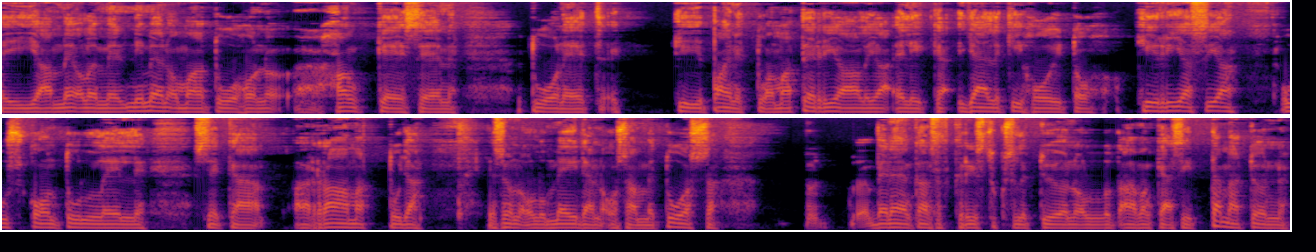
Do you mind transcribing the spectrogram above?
ja me olemme nimenomaan tuohon hankkeeseen tuoneet painettua materiaalia, eli jälkihoitokirjasia uskoon tulleille sekä raamattuja, ja se on ollut meidän osamme tuossa. Venäjän kansat Kristukselle työ on ollut aivan käsittämätön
